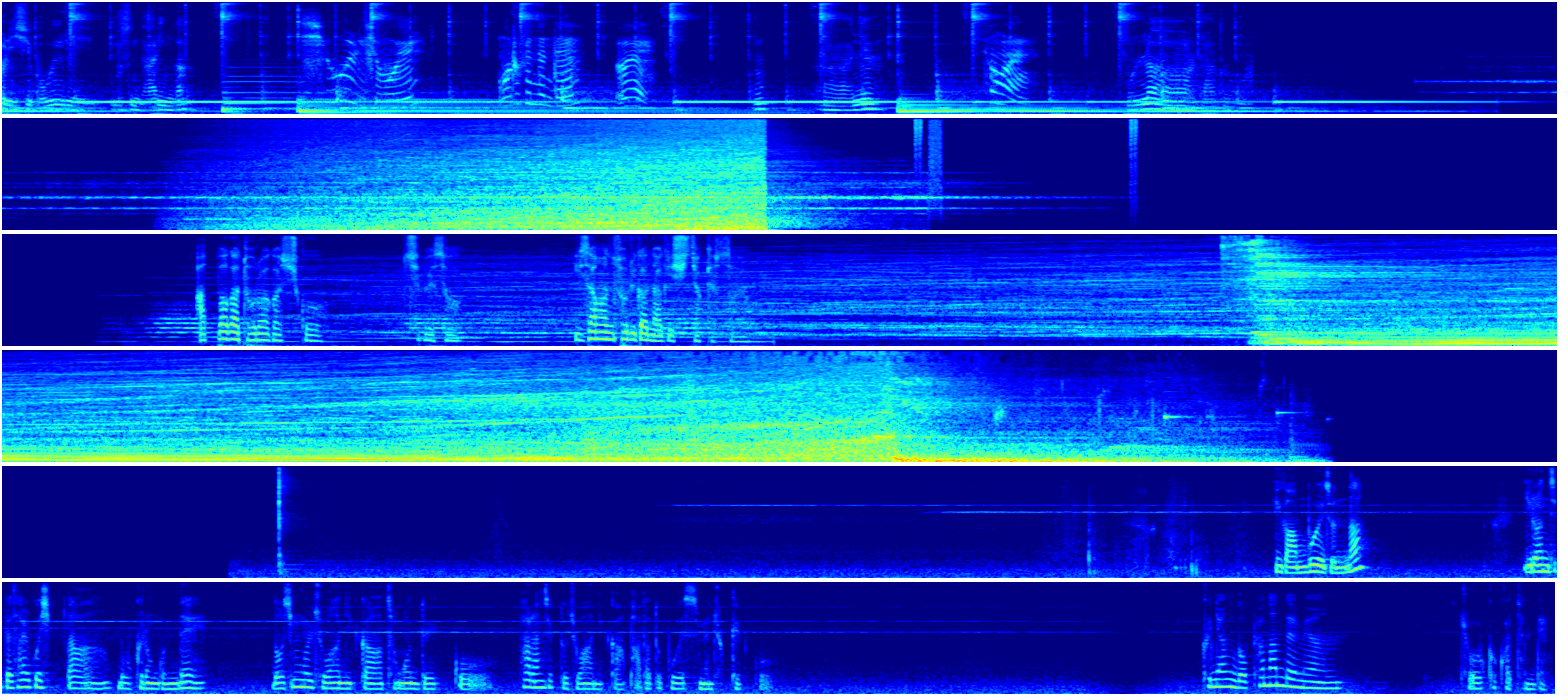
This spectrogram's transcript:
10월 25일이 무슨 날인가? 10월 25일? 모르겠는데 왜? 아 아니야 형은 몰라 나 아빠가 돌아가시고 집에서 이상한 소리가 나기 시작했어요. 이거 안 보여줬나? 이런 집에 살고 싶다 뭐 그런 건데 너 식물 좋아하니까 정원도 있고 파란색도 좋아하니까 바다도 보였으면 좋겠고 그냥 너 편한 데면 좋을 것 같은데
